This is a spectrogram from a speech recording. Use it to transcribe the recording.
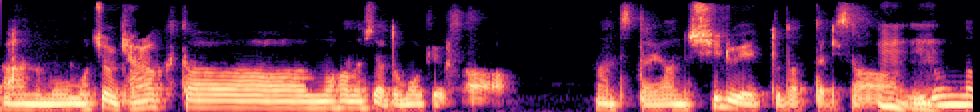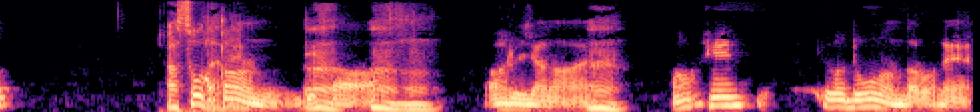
あの、もうもちろんキャラクターの話だと思うけどさ、なんつったらあの、シルエットだったりさ、んうんいろんなあ、そうパターだね。ンでさ、うん、うん、あるじゃない、うん。うん。あの辺はどうなんだろうね。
